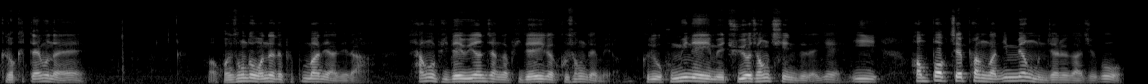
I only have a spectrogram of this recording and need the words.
그렇기 때문에 어, 권성동 원내대표뿐만이 아니라 향후 비대위원장과 비대위가 구성되면 그리고 국민의힘의 주요 정치인들에게 이 헌법재판관 임명 문제를 가지고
